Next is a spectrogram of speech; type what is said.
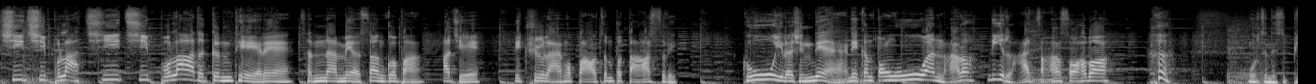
七七不落，七七不落的跟帖嘞，从来没有上过榜。阿杰，你出来，我保证不打死你。可以了，兄弟，你敢打我啊？来了，你来长沙好不？哼，我真的是比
